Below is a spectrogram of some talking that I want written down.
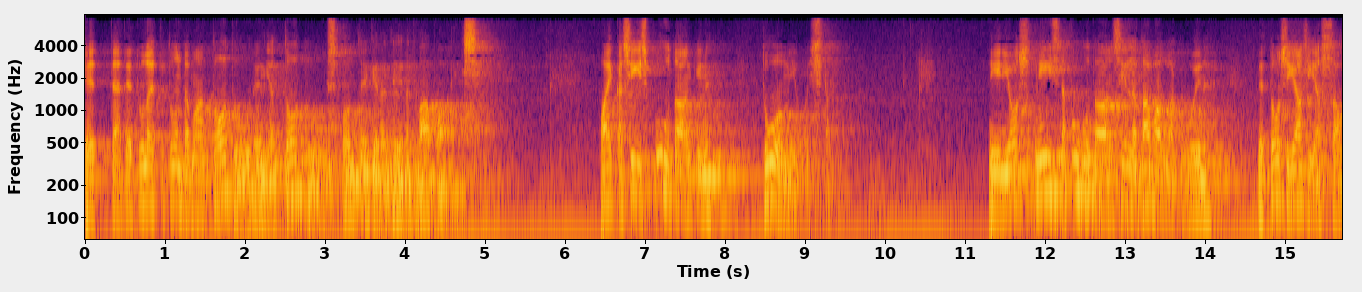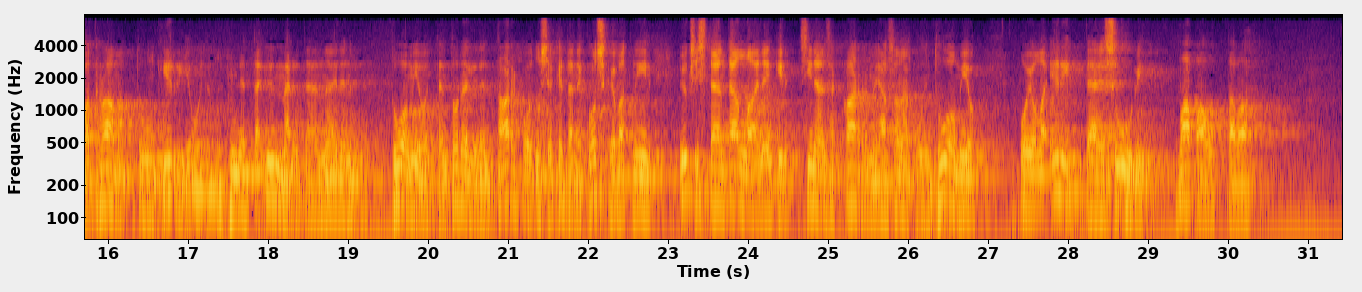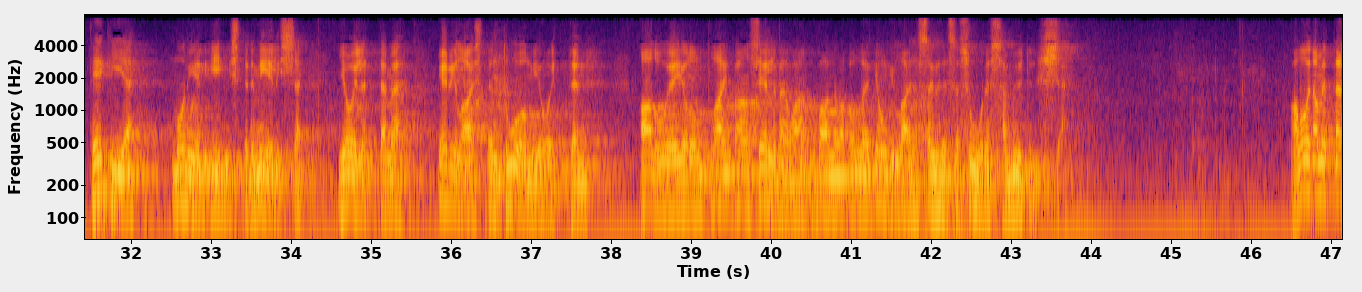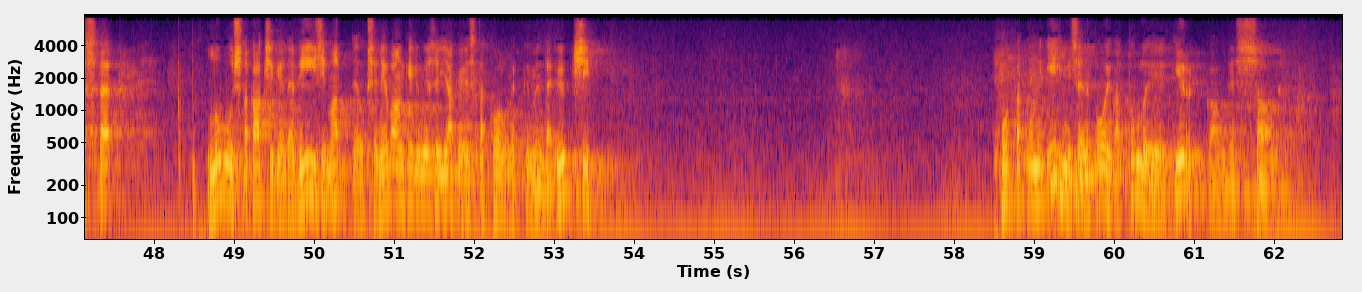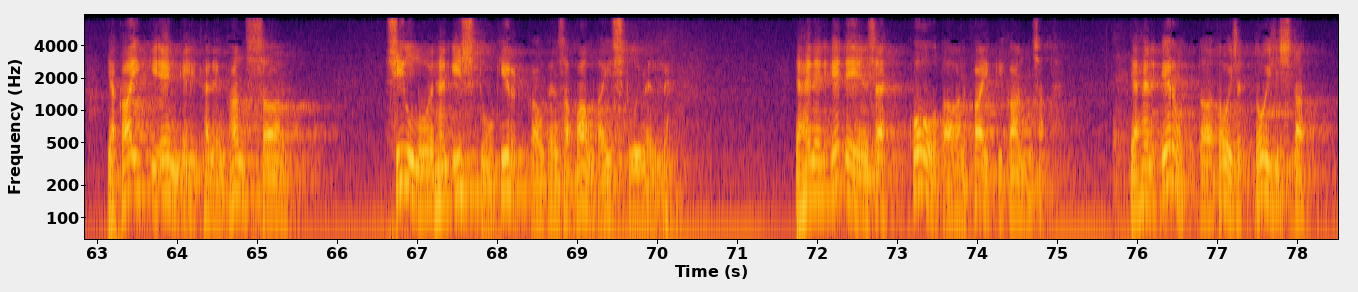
että te tulette tuntemaan totuuden ja totuus on tekevä teidät vapaiksi. Vaikka siis puhutaankin tuomioista, niin jos niistä puhutaan sillä tavalla kuin ne tosiasiassa ovat raamattuun kirjoitetut, niin että ymmärretään näiden tuomioiden todellinen tarkoitus ja ketä ne koskevat, niin yksistään tällainenkin sinänsä karmea sana kuin tuomio voi olla erittäin suuri vapauttava tekijä monien ihmisten mielissä, joille tämä erilaisten tuomioiden alue ei ole ollut lainkaan selvä, vaan, vaan ne ovat olleet jonkinlaisessa yhdessä suuressa mytyssä. Aloitamme tästä luvusta 25 Matteuksen evankeliumisen jakeesta 31. Mutta kun ihmisen poika tulee kirkkaudessaan ja kaikki enkelit hänen kanssaan, silloin hän istuu kirkkautensa valtaistuimelle. Ja hänen eteensä kootaan kaikki kansat. Ja hän erottaa toiset toisista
